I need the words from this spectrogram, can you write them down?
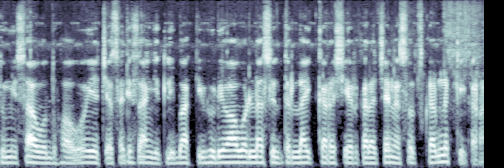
तुम्ही सावध व्हावं याच्यासाठी सांगितली. बाकी व्हिडिओ आवडला असेल तर लाईक करा शेअर करा चॅनल सबस्क्राईब नक्की करा.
